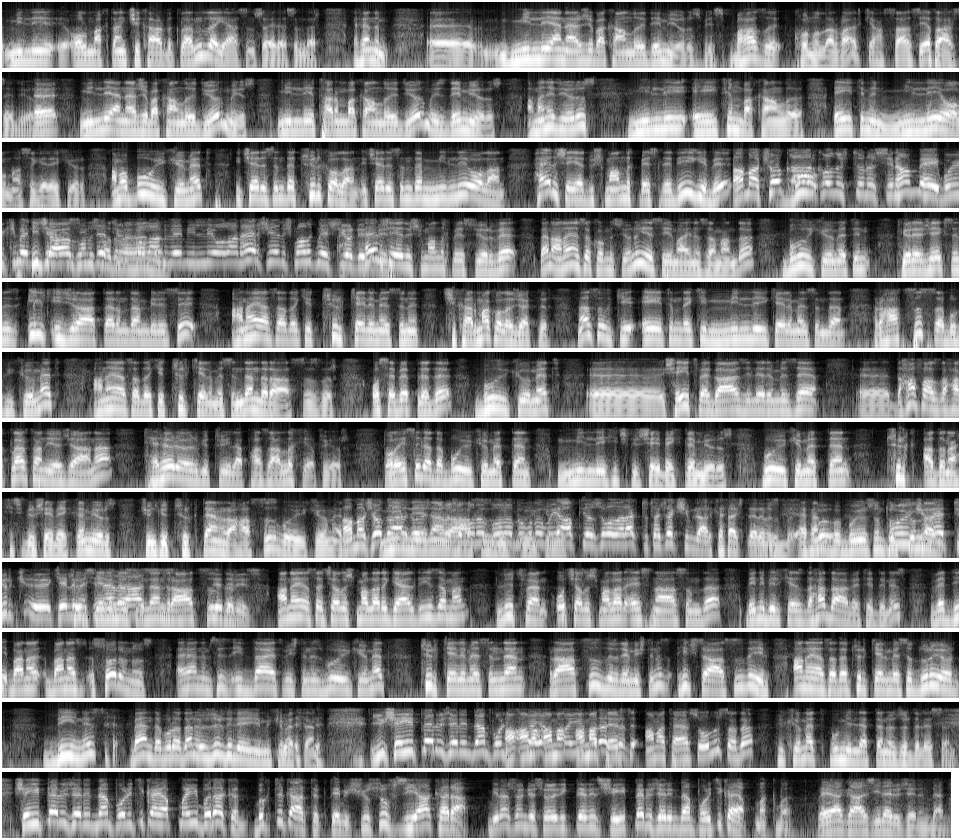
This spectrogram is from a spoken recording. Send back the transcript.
milli olmaktan çıkardıklarını da gelsin söylesinler. Efendim e, Milli Enerji Bakanlığı demiyoruz biz. Bazı konular var ki hassasiyet arz ediyor. Evet. Milli Enerji Bakanlığı diyor muyuz? Milli Tarım Bakanlığı diyor muyuz? Demiyoruz. Ama ne diyoruz? Milli Eğitim Bakanlığı. Eğitimin milli olması gerekiyor. Ama bu hükümet içerisinde Türk olan, içerisinde milli olan her şeye düşmanlık beslediği gibi Ama çok Bu- ağır konuştunuz Sinan Bey. Bu hükümet Hiç ağır içerisinde Türk efendim. olan ve milli olan her şeye düşmanlık besliyor dediniz. her şeye düşmanlık besliyor ve ben Anayasa Komisyonu üyesiyim aynı zamanda. Bu hükümetin göreceksiniz ilk icraatlarından birisi anayasadaki Türk kelimesini çıkarmak olacaktır. Nasıl ki eğitimdeki milli kelimesinden rahatsızsa bu hükümet anayasadaki Türk kelimesinden de rahatsızdır. O sebeple de bu hükümet eee, şehit ve gazilerimize eee, daha fazla haklar tanıyacağına terör örgütüyle pazarlık yapıyor. Dolayısıyla da bu hükümetten milli hiçbir şey beklemiyoruz. Bu hükümetten Türk adına hiçbir şey beklemiyoruz. Çünkü Türk'ten rahatsız bu hükümet. Ama çok Milliden rahatsız Bunu, bu- bunu, bu bunu, bu altyazı olarak tutacak şimdi arkadaşlarımız. Efendim Bu- bu, buyursun Bu tutsunlar. hükümet Türk e, kelimesinden, kelimesinden rahatsız rahatsızdır. dediniz. Anayasa çalışmaları geldiği zaman lütfen o çalışmalar esnasında beni bir kez daha davet ediniz ve di- bana bana sorunuz. Efendim siz iddia etmiştiniz bu hükümet Türk kelimesinden rahatsızdır demiştiniz. Hiç rahatsız değil. Anayasada Türk kelimesi duruyor diniz. Ben de buradan özür dileyeyim hükümetten. Şehitler üzerinden politika ama ama yapmayı ama bırakın. tersi ama tersi olursa da hükümet bu milletten özür dilesin. Şehitler üzerinden politika yapmayı bırakın. Bıktık artık demiş Yusuf Ziya Kara. Biraz önce söyledikleriniz şehitler üzerinden politika yapmak mı? Veya gaziler üzerinden.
